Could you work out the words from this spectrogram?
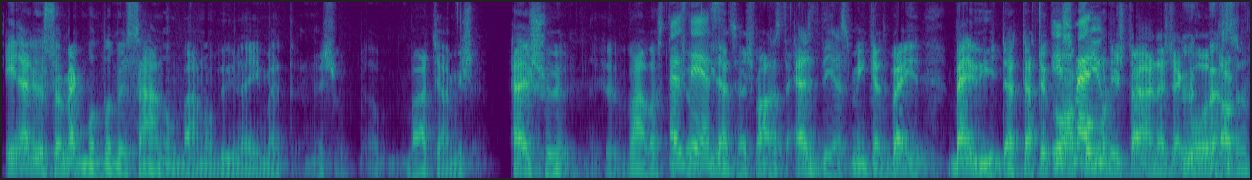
én először megmondom, hogy szánom bánom bűneimet, és a bátyám is első választás, a SDS. 90-es választás, SDS minket be, beüített, tehát ők olyan kommunista ellenesek voltak, persze.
